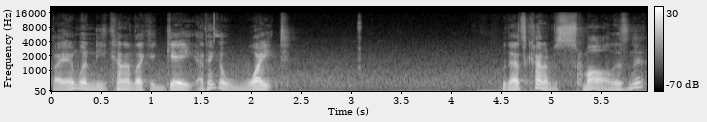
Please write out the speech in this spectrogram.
But I am going to need kind of like a gate. I think a white... Ooh, that's kind of small, isn't it?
